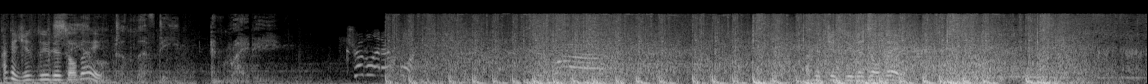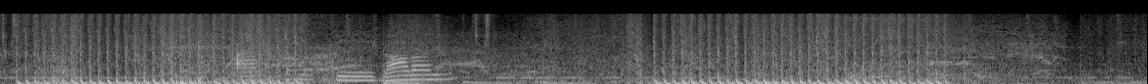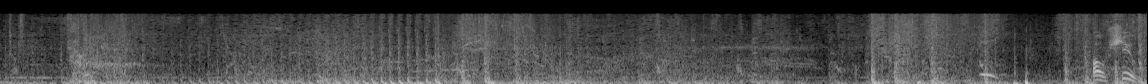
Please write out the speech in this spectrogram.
I could just do this all day. To lefty and righty. Trouble at. I could just do this all day. I'm Oh shoot.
